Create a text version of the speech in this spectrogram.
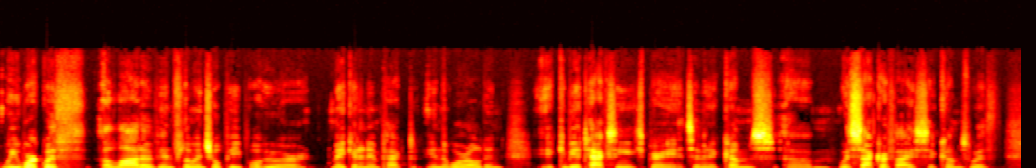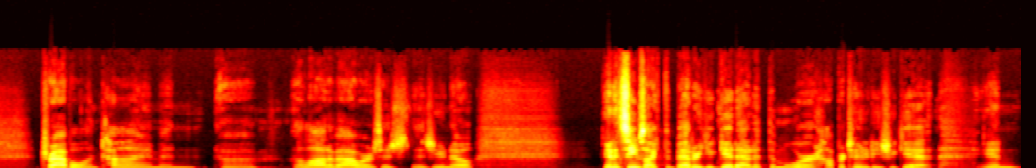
we work with a lot of influential people who are making an impact in the world, and it can be a taxing experience. I mean, it comes um, with sacrifice, it comes with travel and time and uh, a lot of hours, as, as you know and it seems like the better you get at it, the more opportunities you get. And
